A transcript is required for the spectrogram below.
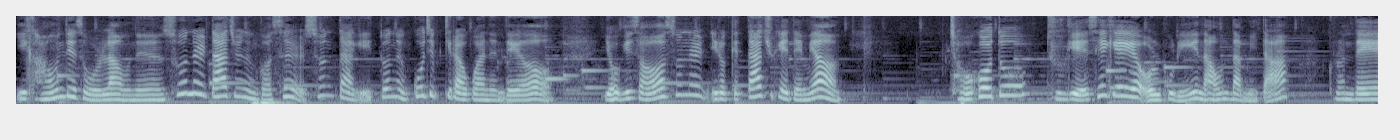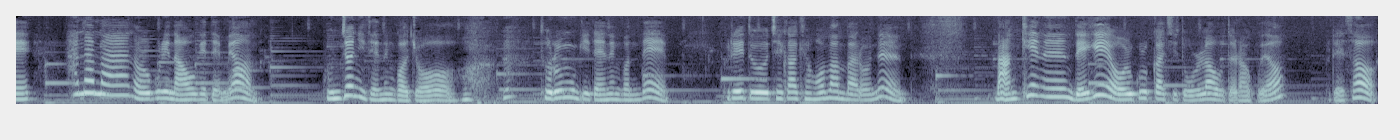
이 가운데서 올라오는 순을 따주는 것을 순따기 또는 꼬집기라고 하는데요. 여기서 순을 이렇게 따주게 되면 적어도 두 개, 세 개의 얼굴이 나온답니다. 그런데 하나만 얼굴이 나오게 되면 본전이 되는 거죠. 도루묵이 되는 건데 그래도 제가 경험한 바로는 많게는 네 개의 얼굴까지도 올라오더라고요. 그래서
